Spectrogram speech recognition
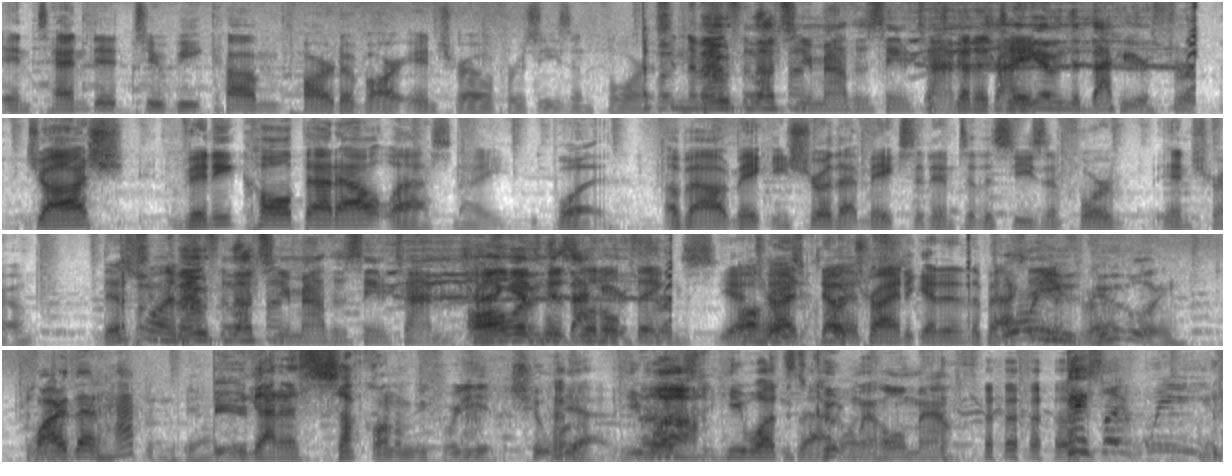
intended to become part of our intro for season four. Putting both nuts in your mouth at the same time. gonna Try take- to get them in the back of your throat. Josh, Vinny called that out last night What? about making sure that makes it into the season four intro. This Putting one. both nuts in your mouth at the same time. Try all of them in the his little your throat. things. Yeah, All try, his no, trying to get it in the back What of were your you throat. googling? Why did that happen? Yeah. You gotta suck on them before you chew on Yeah, he wants Ugh, he wants It's that one. my whole mouth. Tastes like weed.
